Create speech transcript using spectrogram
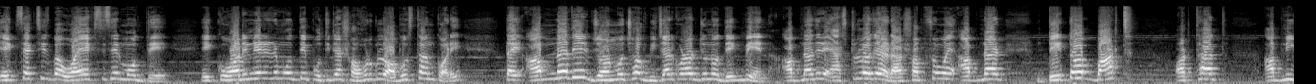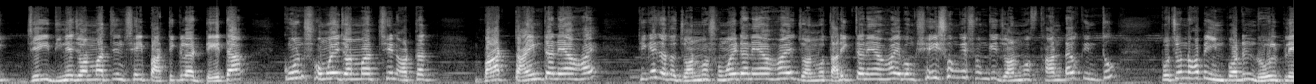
এক্স অ্যাক্সিস বা ওয়াই অ্যাক্সিসের মধ্যে, এই কোঅর্ডিনেটের মধ্যে প্রতিটা শহরগুলো অবস্থান করে তাই আপনাদের জন্মছক বিচার করার জন্য দেখবেন আপনাদের অ্যাস্ট্রোলজাররা সবসময় আপনার ডেট অফ বার্থ অর্থাৎ আপনি যেই দিনে জন্মাচ্ছেন সেই পার্টিকুলার ডেটা কোন সময়ে জন্মাচ্ছেন, অর্থাৎ বার্থ টাইমটা নেওয়া হয়, ঠিক আছে? অর্থাৎ জন্ম সময়টা নেওয়া হয়, জন্ম তারিখটা নেওয়া হয়, এবং সেই সঙ্গে সঙ্গে জন্মস্থানটাও কিন্তু প্রচণ্ডভাবে ইম্পর্টেন্ট রোল প্লে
